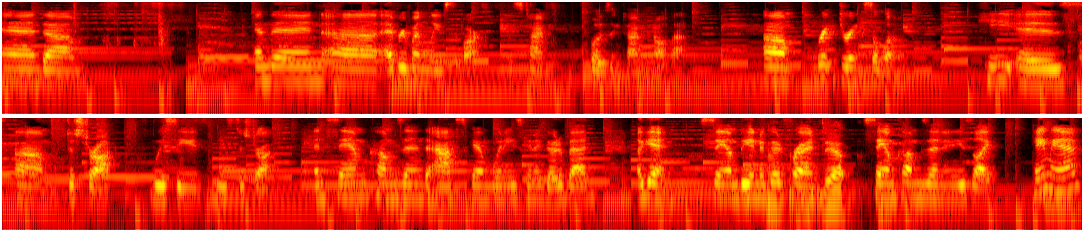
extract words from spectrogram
And um, and then uh, everyone leaves the bar. It's time, closing time, and all that. Um, Rick drinks alone. He is um, distraught. We see he's distraught. And Sam comes in to ask him when he's going to go to bed. Again, Sam being a good friend. Yep. Sam comes in and he's like, "Hey man,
